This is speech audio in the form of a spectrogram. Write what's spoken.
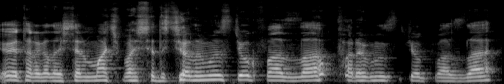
Evet arkadaşlar maç başladı. Canımız çok fazla, paramız çok fazla.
